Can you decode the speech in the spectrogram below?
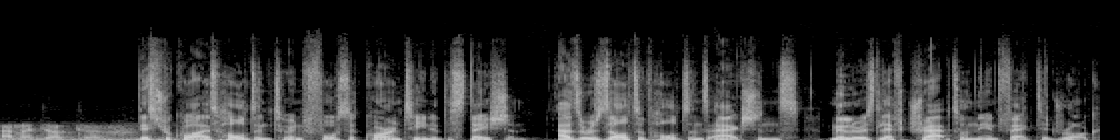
I'm a doctor. This requires Holden to enforce a quarantine at the station. As a result of Holden's actions, Miller is left trapped on the infected rock,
